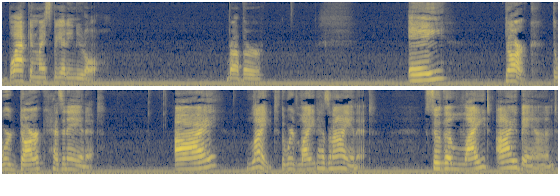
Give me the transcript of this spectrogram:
black in my spaghetti noodle. Rather, A, dark. The word dark has an A in it. I, light. The word light has an I in it. So the light I band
